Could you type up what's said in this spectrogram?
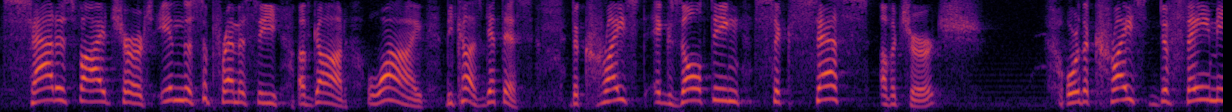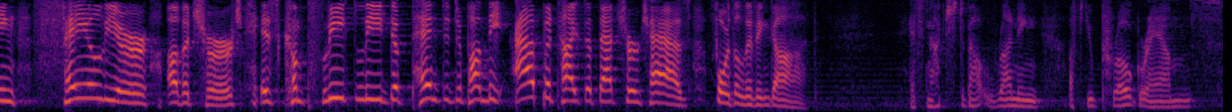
satisfied church in the supremacy of God. Why? Because, get this, the Christ exalting success of a church or the Christ defaming failure of a church is completely dependent upon the appetite that that church has for the living God. It's not just about running a few programs,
